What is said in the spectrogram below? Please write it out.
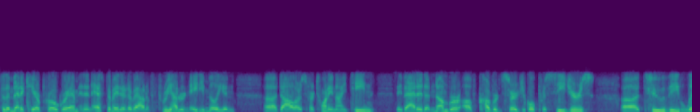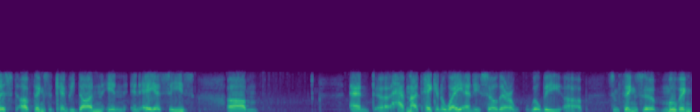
for the Medicare program in an estimated amount of $380 million uh, for 2019. They've added a number of covered surgical procedures uh, to the list of things that can be done in, in ASCs. Um, and uh, have not taken away any, so there will be uh, some things uh, moving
